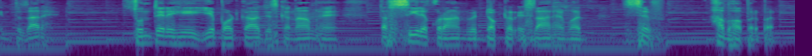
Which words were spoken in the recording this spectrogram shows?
इंतज़ार है। सुनते रहिए ये पॉडकास्ट जिसका नाम है तफसीर कुरान विद डॉक्टर इसलार अहमद, सिर्फ़ हब हॉपर पर।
